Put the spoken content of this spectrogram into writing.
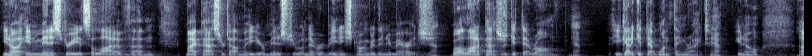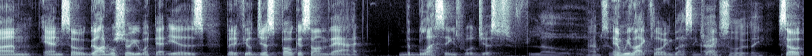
You know, in ministry it's a lot of um, my pastor taught me your ministry will never be any stronger than your marriage. Yeah. Well, a lot of pastors get that wrong Yeah. you got to get that one thing right. Yeah. You know, um, and so God will show you what that is. But if you'll just focus on that, the blessings will just flow. Absolutely. And we like flowing blessings, right? Absolutely. So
